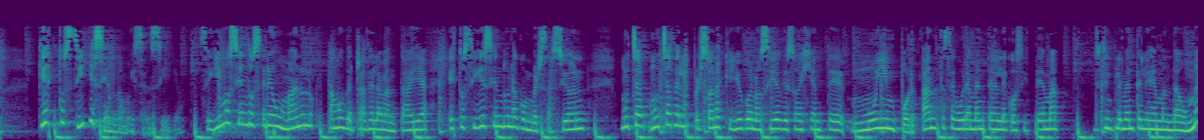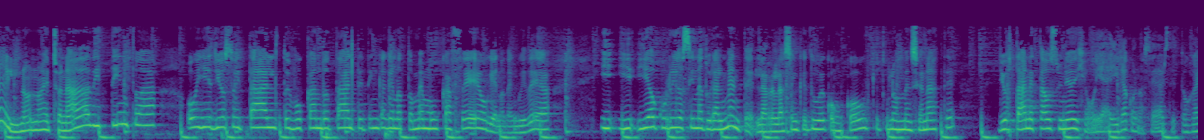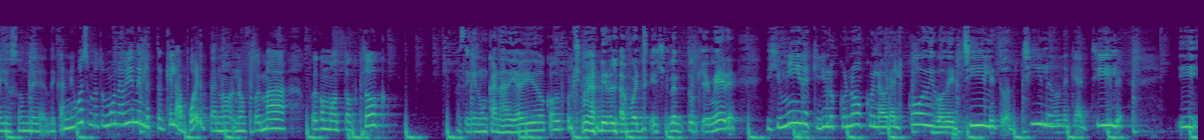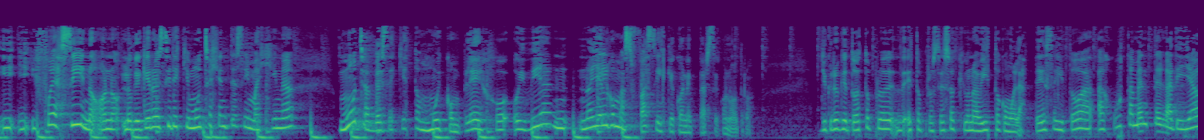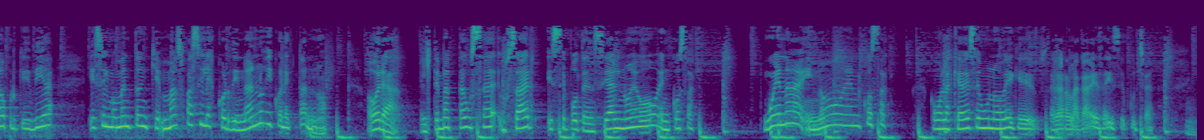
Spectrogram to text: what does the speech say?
que esto sigue siendo muy sencillo. Seguimos siendo seres humanos los que estamos detrás de la pantalla. Esto sigue siendo una conversación. Muchas, muchas de las personas que yo he conocido que son gente muy importante seguramente en el ecosistema, yo simplemente les he mandado un mail, ¿no? No he hecho nada distinto a, oye, yo soy tal, estoy buscando tal, te tinca que nos tomemos un café o que no tengo idea. Y, y, y ha ocurrido así naturalmente. La relación que tuve con Code, que tú los mencionaste, yo estaba en Estados Unidos y dije, voy a ir a conocer a ver si estos gallos son de, de carne y hueso. Me tomé una bien y les toqué la puerta. No, no fue más, fue como toc toc. Así que nunca nadie ha vivido Code porque me abrieron la puerta y dijeron, ¿tú quién eres? dije, mira, es que yo los conozco, la hora del código de Chile, todo Chile, ¿dónde queda Chile? Y, y, y fue así, ¿no? no Lo que quiero decir es que mucha gente se imagina muchas veces que esto es muy complejo. Hoy día no hay algo más fácil que conectarse con otros. Yo creo que todos estos, pro- estos procesos que uno ha visto, como las tesis y todo, ha, justamente gatillado porque hoy día es el momento en que más fácil es coordinarnos y conectarnos. Ahora, el tema está usa- usar ese potencial nuevo en cosas buenas y no en cosas como las que a veces uno ve que se agarra la cabeza y dice, pucha,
